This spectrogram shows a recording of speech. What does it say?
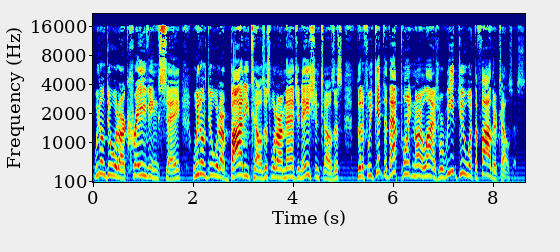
we don't do what our cravings say, we don't do what our body tells us, what our imagination tells us, but if we get to that point in our lives where we do what the Father tells us,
